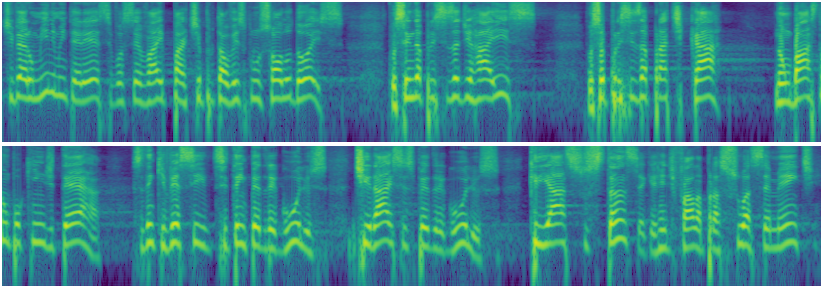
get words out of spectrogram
tiver o mínimo interesse, você vai partir talvez para um solo 2. Você ainda precisa de raiz. Você precisa praticar. Não basta um pouquinho de terra. Você tem que ver se, se tem pedregulhos, tirar esses pedregulhos, criar a substância que a gente fala para a sua semente.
